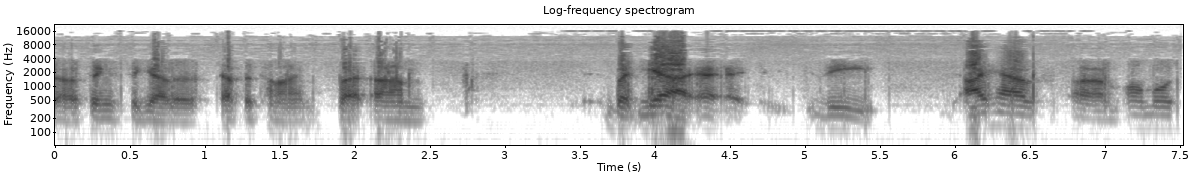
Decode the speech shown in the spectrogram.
uh, things together at the time. But um, but yeah, I- I- the I have um, almost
